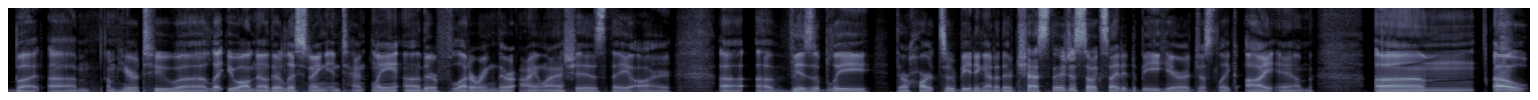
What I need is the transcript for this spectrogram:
But um, I'm here to uh, let you all know they're listening intently. Uh, they're fluttering their eyelashes. They are uh, uh visibly, their hearts are beating out of their chests. They're just so excited to be here, just like I am. Um, oh,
